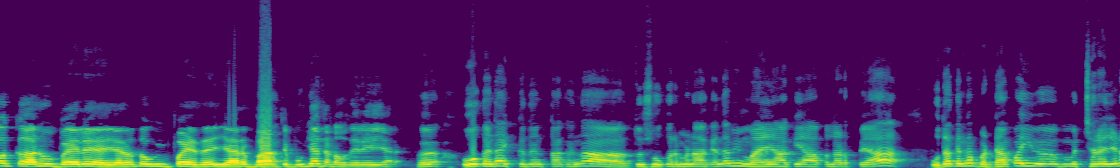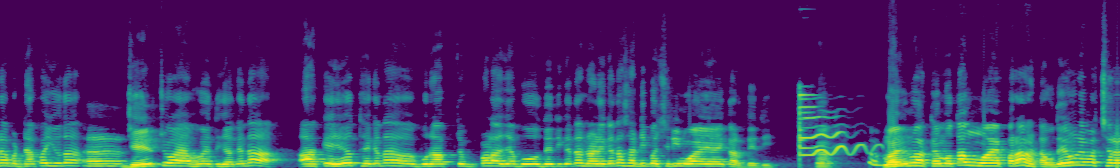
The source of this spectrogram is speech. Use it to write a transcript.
ਉਹ ਕਾਨੂੰ ਬੈਲੇ ਆ ਯਾਰ ਉਹ ਤਾਂ ਉਹੀ ਭੈਦੇ ਯਾਰ ਬਾਹਰ ਚ ਬੂਝਾ ਤੜਾਉਂਦੇ ਰਹੇ ਯਾਰ। ਹਾਂ ਉਹ ਕਹਿੰਦਾ ਇੱਕ ਦਿਨ ਤਾਂ ਕਹਿੰਦਾ ਤੂੰ ਸ਼ੁਕਰ ਮਨਾ ਕਹਿੰਦਾ ਵੀ ਮੈਂ ਆ ਕੇ ਆਪ ਲੜ ਪਿਆ। ਉਹਦਾ ਕਹਿੰਦਾ ਵੱਡਾ ਭਾਈ ਅਹ, ਮੱਛਰ ਹੈ ਜਿਹੜਾ ਵੱਡਾ ਭਾਈ ਉਹਦਾ। ਹਾਂ। ਜੇਲ੍ਹ ਚੋਂ ਆਇਆ ਹੋਇਆ ਸੀਗਾ ਕਹਿੰਦਾ। ਆ ਕੇ ਇਹ ਉੱਥੇ ਕਹਿੰਦਾ ਬੁਰਾ ਭਲਾ ਜਿਹਾ ਬੋਲਦੇ ਸੀ ਕਹਿੰਦਾ ਨਾਲੇ ਕਹਿੰਦਾ ਸਾਡੀ ਮੱਛਰੀ ਨੂੰ ਐ ਐ ਕਰਦੇ ਸੀ। ਹਾਂ। ਮੈਂ ਇਹਨੂੰ ਆਖਿਆ ਮੋਤਾ ਉਹ ਐ ਪਰਾਂ ਹਟਾਉਂਦੇ ਹੋਣੇ ਮੱਛਰ।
